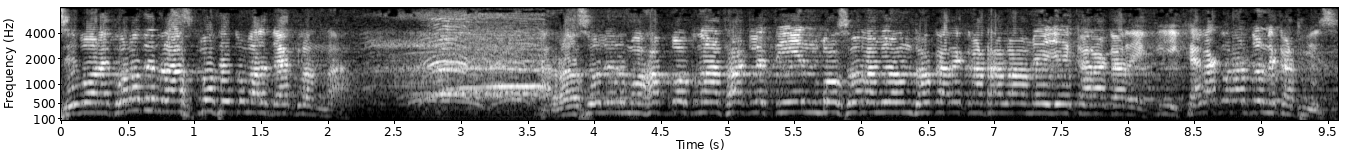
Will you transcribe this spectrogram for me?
জীবনে কোনোদিন রাজপথে তোমার দেখলাম না। রসুলের মহাব্বত না থাকলে তিন বছর আমি অন্ধকারে কাটালাম, এই কারাগারে। কি, খেলা করার জন্য কাটিয়েছি?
